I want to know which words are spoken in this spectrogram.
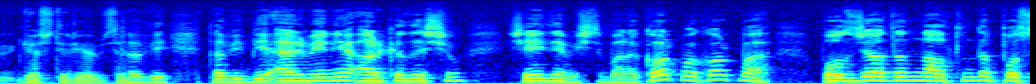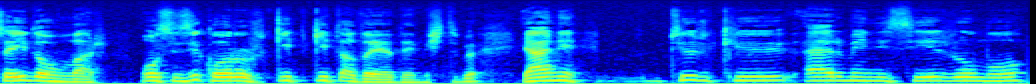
tabii, gösteriyor bize. Tabii, tabii bir Ermeni arkadaşım şey demişti bana korkma korkma Bozca adanın altında Poseidon var. O sizi korur. Git git adaya demişti. Yani Türk'ü, Ermenisi, Rum'u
